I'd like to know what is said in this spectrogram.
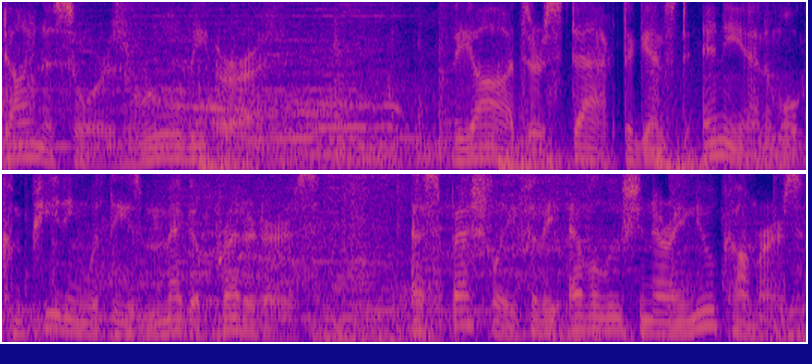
dinosaurs rule the Earth. The odds are stacked against any animal competing with these mega predators especially for the evolutionary newcomers,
